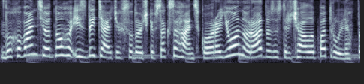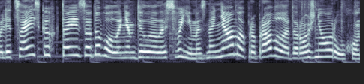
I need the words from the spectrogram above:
Вихованці одного із дитячих садочків Саксаганського району радо зустрічали патрульних поліцейських та із задоволенням ділились своїми знаннями про правила дорожнього руху,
